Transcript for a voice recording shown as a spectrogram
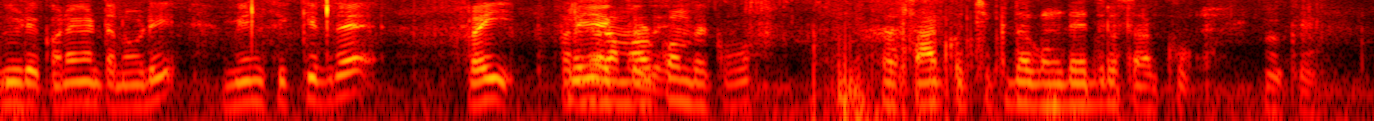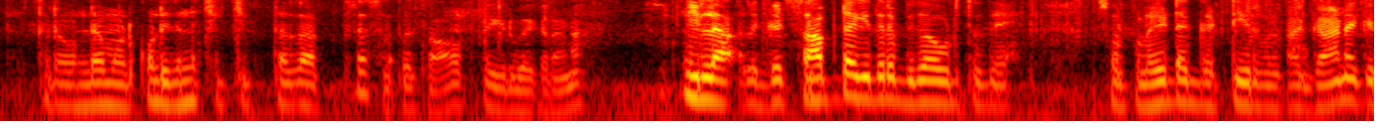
ವಿಡಿಯೋ ಕೊನೆ ಗಂಟೆ ನೋಡಿ. ಮೀನು ಸಿಕ್ಕಿದ್ರೆ ಫ್ರೈ ಫ್ರೈ ಮಾಡ್ಕೊಬೇಕು. ಸಾಕು. ಚಿಕ್ಕದಾಗ ಉಂಡೆ ಇದ್ರೂ ಸಾಕು. ಓಕೆ ಈ ಥರ ಉಂಡೆ ಮಾಡ್ಕೊಂಡು ಇದನ್ನು ಚಿಕ್ಕ ಚಿಕ್ಕದಾಗ ಹಾಕ್ತಾರೆ ಸ್ವಲ್ಪ ಸಾಫ್ಟ್ ಆಗಿರ್ಬೇಕಣ್ಣ ಇಲ್ಲ ಸಾಫ್ಟ್ ಆಗಿದ್ರೆ ಬಿದ್ದೋಗ್ಬಿಡ್ತದೆ ಸ್ವಲ್ಪ ಲೈಟಾಗಿ ಗಟ್ಟಿ ಆ ಇರಬೇಕು ಗಾಣಕ್ಕೆ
